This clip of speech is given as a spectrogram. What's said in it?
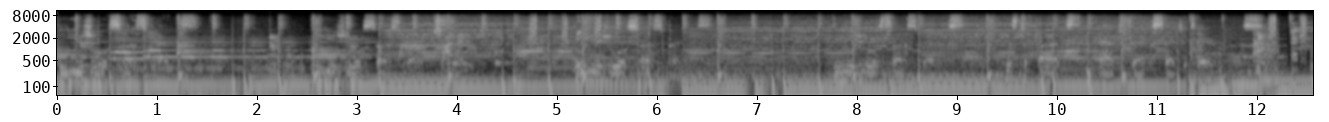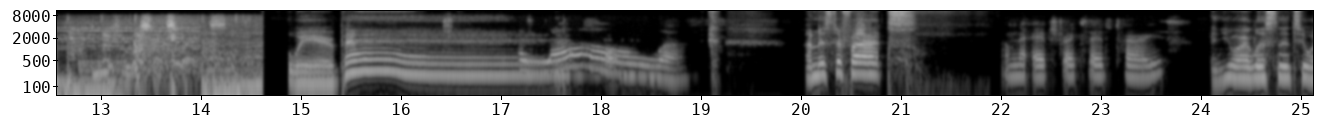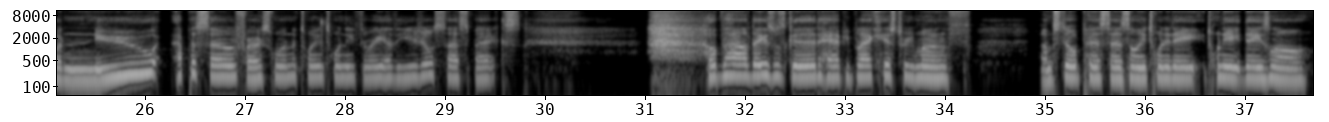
The usual suspects. The usual suspects. The usual suspects. The usual suspects. Mr. Fox, the abstract Sagittarius. The usual suspects. We're back. Hello. I'm Mr. Fox, I'm the abstract Sagittarius. And you are listening to a new episode, first one of 2023 of The Usual Suspects. Hope the holidays was good. Happy Black History Month. I'm still pissed that it's only 20 day, 28 days long.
